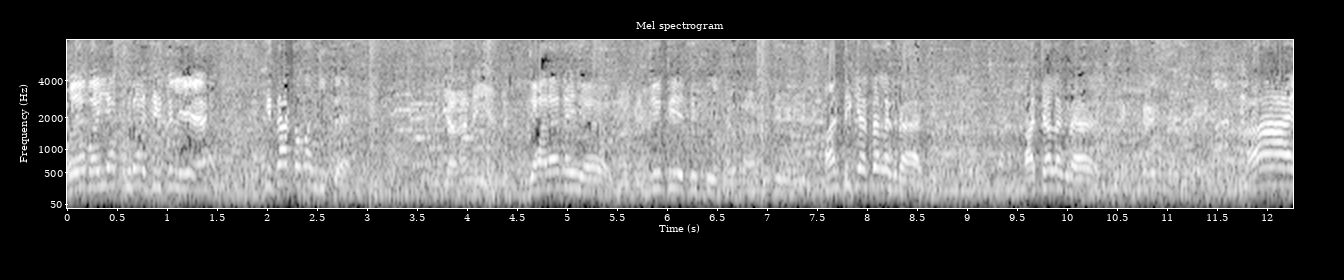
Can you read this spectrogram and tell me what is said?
चलिए भैया पूरा जीत लिए हैं। कितना टोकन जीते हैं? ज़्यादा नहीं है ज़्यादा नहीं है। जीती है आंटी कैसा लग रहा है आज अच्छा लग रहा है। हाय।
